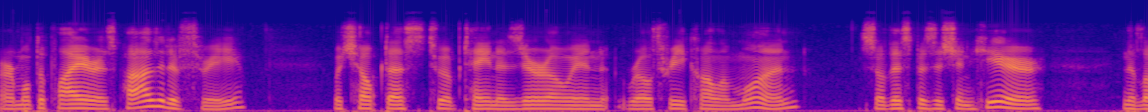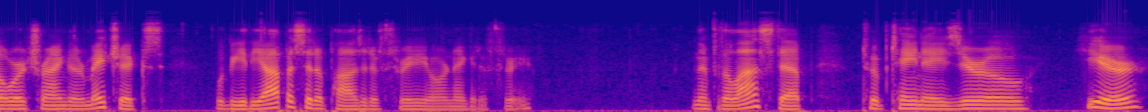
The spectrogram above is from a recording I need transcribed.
Our multiplier is positive 3, which helped us to obtain a 0 in row 3, column 1. So this position here in the lower triangular matrix will be the opposite of positive 3 or negative 3. And then for the last step, to obtain a 0 here,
